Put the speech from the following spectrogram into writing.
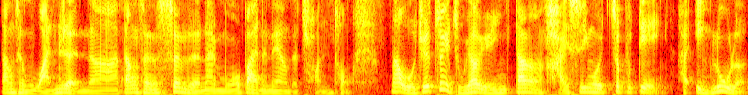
当成完人啊、当成圣人来膜拜的那样的传统。那我觉得最主要原因，当然还是因为这部电影还引入了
